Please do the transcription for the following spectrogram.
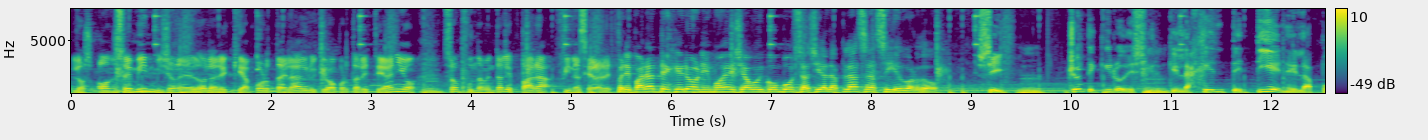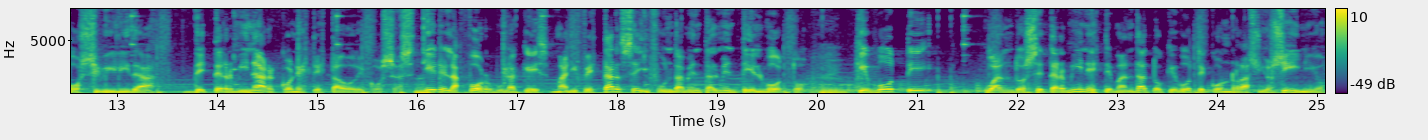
los 11 mil millones de dólares que aporta el agro y que va a aportar este año mm. son fundamentales para financiar al Estado. Prepárate, Jerónimo, ¿eh? ya voy con vos hacia la plaza. Sí, Eduardo. Sí, mm. yo te quiero decir mm. que la gente tiene la posibilidad de terminar con este estado de cosas. Mm. Tiene la fórmula que es manifestarse y fundamentalmente el voto. Que vote cuando se termine este mandato que vote con raciocinio,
